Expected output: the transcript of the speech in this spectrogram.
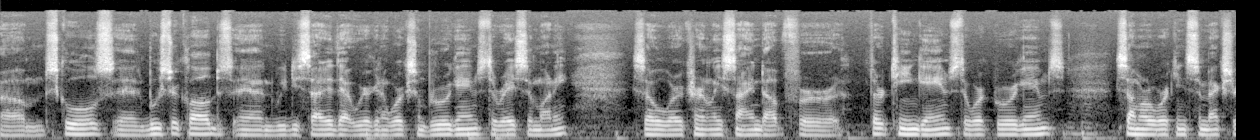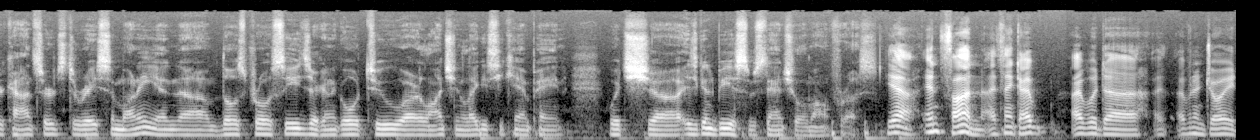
um, schools and booster clubs, and we decided that we are going to work some brewer games to raise some money. So we're currently signed up for 13 games to work brewer games. Mm-hmm. Some are working some extra concerts to raise some money, and um, those proceeds are going to go to our Launching Legacy campaign, which uh, is going to be a substantial amount for us. Yeah, and fun. I think I I would uh, I, I would enjoy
